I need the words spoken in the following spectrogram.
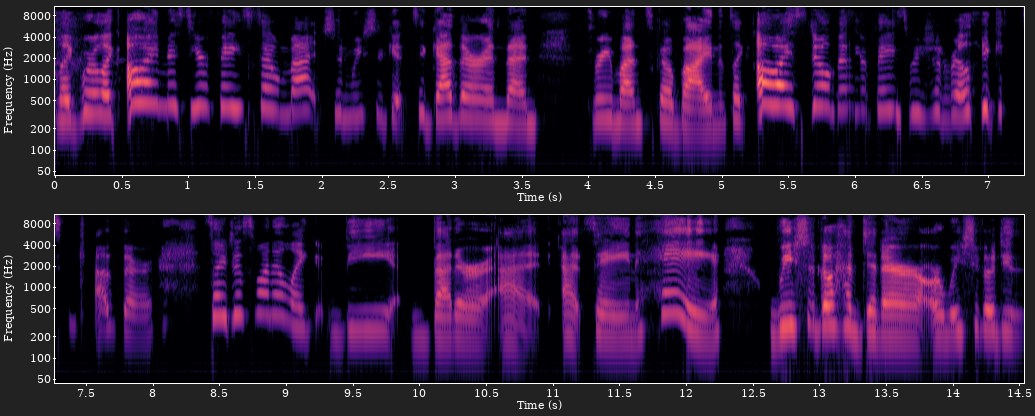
Like we're like, "Oh, I miss your face so much, and we should get together." And then three months go by, and it's like, "Oh, I still miss your face. We should really get together." So I just want to like be better at at saying, "Hey, we should go have dinner, or we should go do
